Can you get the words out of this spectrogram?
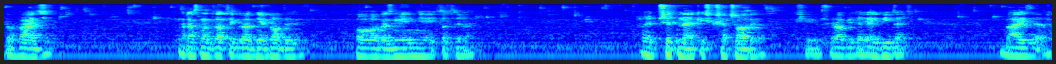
prowadzi. Raz na dwa tygodnie wody połowę zmienię i to tyle. Przytnę jakieś krzaczory. Się już robi, tak jak widać. Bajzer.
